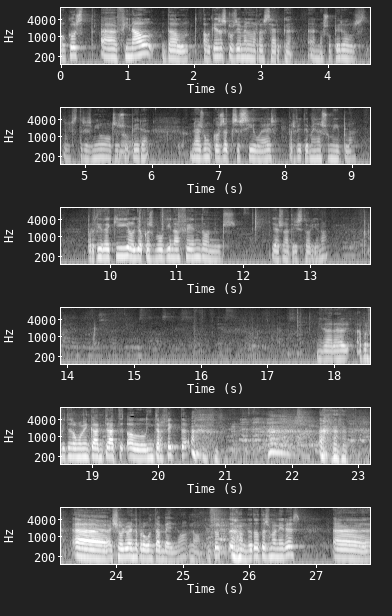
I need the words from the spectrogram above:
El cost eh, final del el que és exclusivament la recerca eh, no supera els, els 3.000, no els no. supera. No és un cost excessiu, eh, és perfectament assumible. A partir d'aquí, el lloc que es vulgui anar fent, doncs, ja és una altra història, no? Mira, ara aprofites el moment que ha entrat l'interfecte. uh, això li haurem de preguntar amb ell, no? no de, tot, de totes maneres, uh,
